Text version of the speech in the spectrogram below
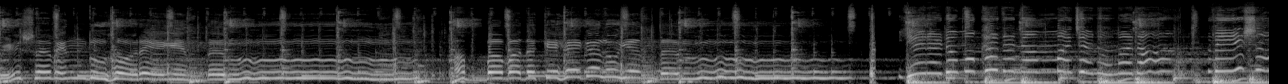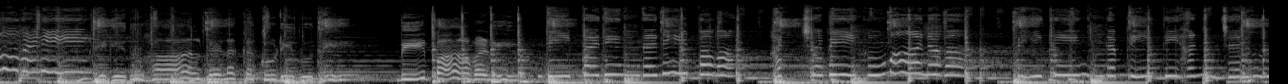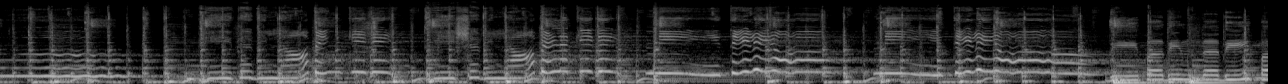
ದ್ವೇಷವೆಂದು ಹೊರೆ ಎಂದರು. ಹಬ್ಬವದಕ್ಕೆ ಹೆಗಲು ಎಂದರು. ಎರಡು ಮುಖದ ನಮ್ಮ ಜನುಮದ ವೇಷಾವಳಿ ತೆಗೆದು ಹಾಲ್ ಬೆಳಕ ಕುಡಿಯುವುದೇ ದೀಪಾವಳಿ.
